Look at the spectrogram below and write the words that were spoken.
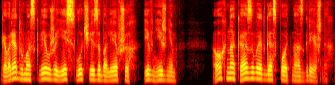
Говорят, в Москве уже есть случаи заболевших, и в Нижнем. Ох, наказывает Господь нас грешных».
